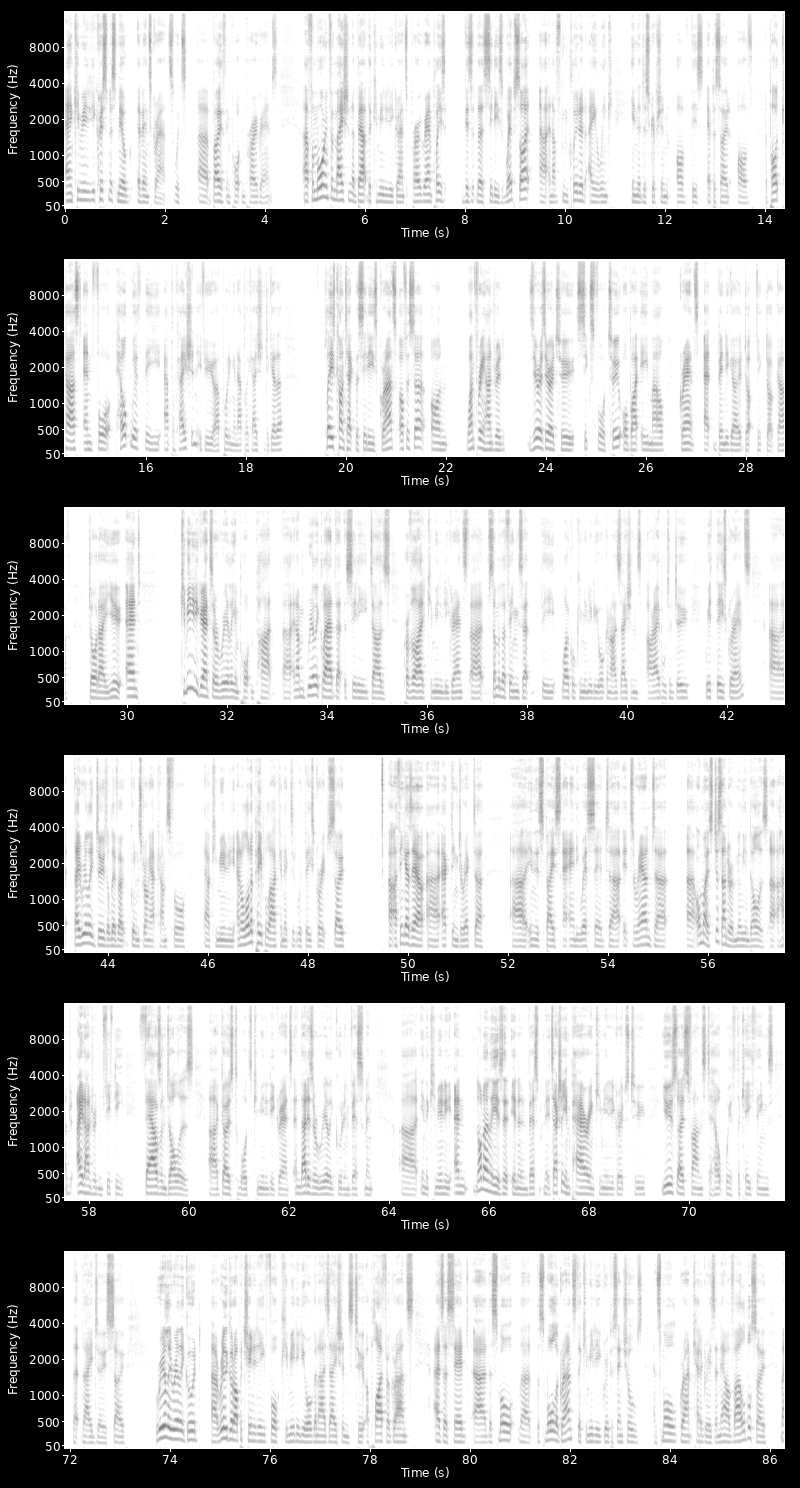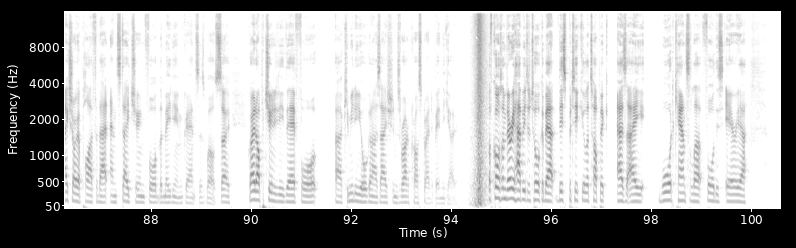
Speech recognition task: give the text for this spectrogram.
and Community Christmas Meal Events grants, which are both important programs. Uh, for more information about the Community Grants program, please visit the city's website, uh, and I've included a link in the description of this episode of the podcast. And for help with the application, if you are putting an application together, please contact the city's grants officer on 1300 002 642 or by email grants at bendigo.vic.gov.au. And community grants are a really important part, uh, and I'm really glad that the city does provide community grants. Uh, some of the things that the local community organisations are able to do with these grants, uh, they really do deliver good and strong outcomes for our community. And a lot of people are connected with these groups. So uh, I think, as our uh, acting director uh, in this space, Andy West said, uh, it's around uh, uh, almost just under a million dollars, eight hundred and fifty thousand dollars goes towards community grants, and that is a really good investment. in the community, and not only is it in an investment, it's actually empowering community groups to use those funds to help with the key things that they do. So, really, really good, really good opportunity for community organisations to apply for grants as I said, uh, the small the, the smaller grants, the community group essentials and small grant categories are now available. So make sure you apply for that and stay tuned for the medium grants as well. So great opportunity there for uh, community organisations right across Greater Bendigo. Of course, I'm very happy to talk about this particular topic as a ward councillor for this area.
